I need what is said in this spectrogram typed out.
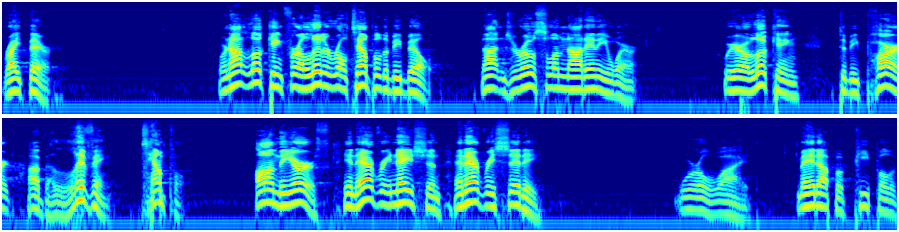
right there. We're not looking for a literal temple to be built, not in Jerusalem, not anywhere. We are looking to be part of a living temple on the earth, in every nation and every city, worldwide, made up of people of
